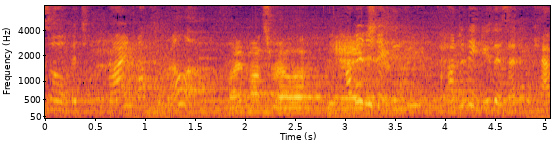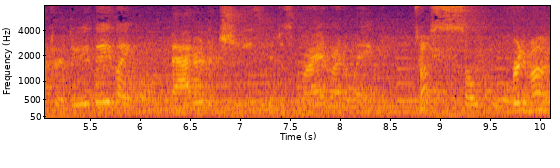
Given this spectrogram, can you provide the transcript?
So it's fried mozzarella. Fried mozzarella, the How did eggs, it and the How did they do this? I didn't capture it. Do they like batter the cheese and then just fry it right away? That's so cool. pretty much.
